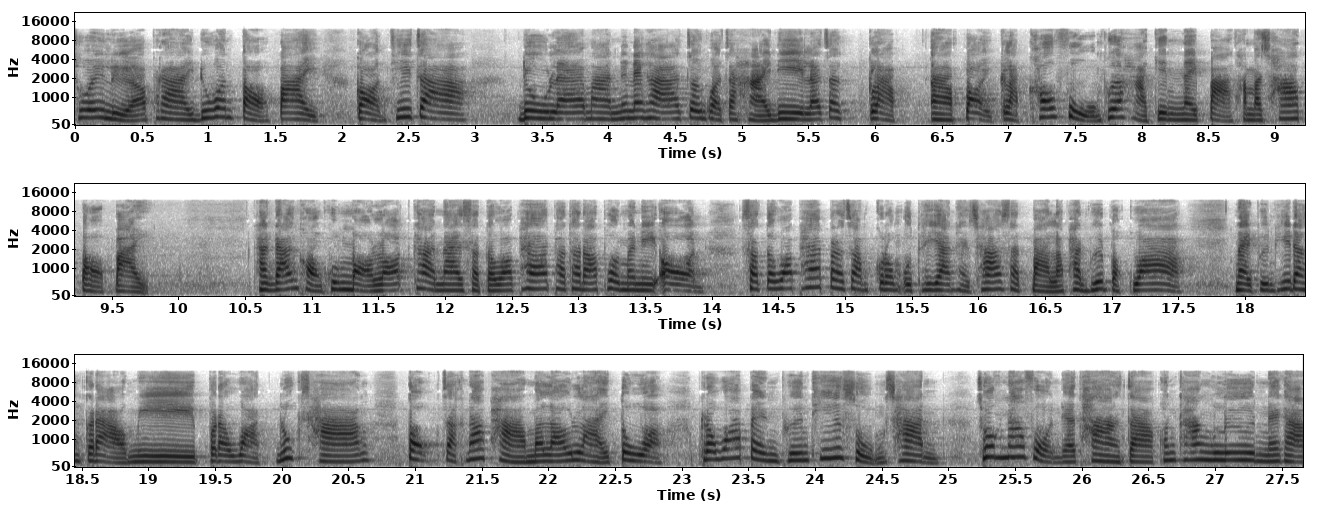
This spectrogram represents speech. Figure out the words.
ช่วยเหลือพรายด้วนต่อไปก่อนที่จะดูแลมันเนี่ยนะคะ จนกว่าจะหายดีและจะกลับปล่อยกลับเข้าฝูงเพื่อหากินในป่าธรรมชาติต่อไป ทางด้านของคุณหมอล็อตค่ะนายสัตวแพทย์พัทรพลมณีอ่อน สัตวแพทย์ประจำกรมอุทยานแห่งชาติสัตว์ป่าและพันธุ์พืชบอกว่า ในพื้นที่ดังกล่าวมีประวัติลูกช้าง ตกจากหน้าผามาแล้วหลายตัว เพราะว่าเป็นพื้นที่สูงชัน ช่วงหน้าฝนเนี่ยทางจะค่อนข้างลื่นนะคะ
